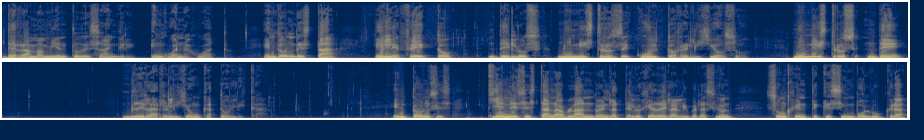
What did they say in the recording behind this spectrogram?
derramamiento de sangre? En Guanajuato. ¿En dónde está el efecto de los ministros de culto religioso, ministros de, de la religión católica. Entonces, quienes están hablando en la teología de la liberación son gente que se involucra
